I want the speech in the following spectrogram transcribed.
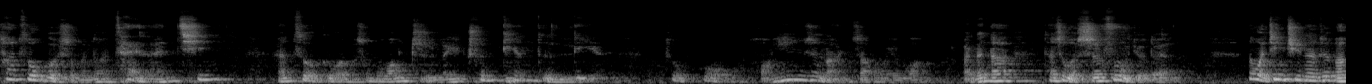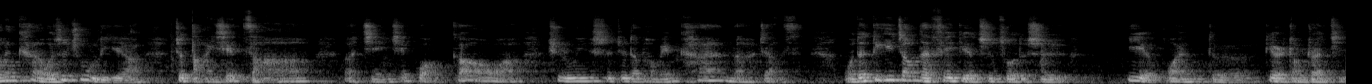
他做过什么呢？蔡澜清，还做过什么王芷蕾《春天的脸》，做过黄莺是哪一张我也忘了，反正他他是我师傅就对了。那我进去呢，在旁边看，我是助理啊，就打一些杂。啊，剪一些广告啊，去录音室就在旁边看呐、这样子。我的第一张在飞碟制作的是叶欢的第二张专辑《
